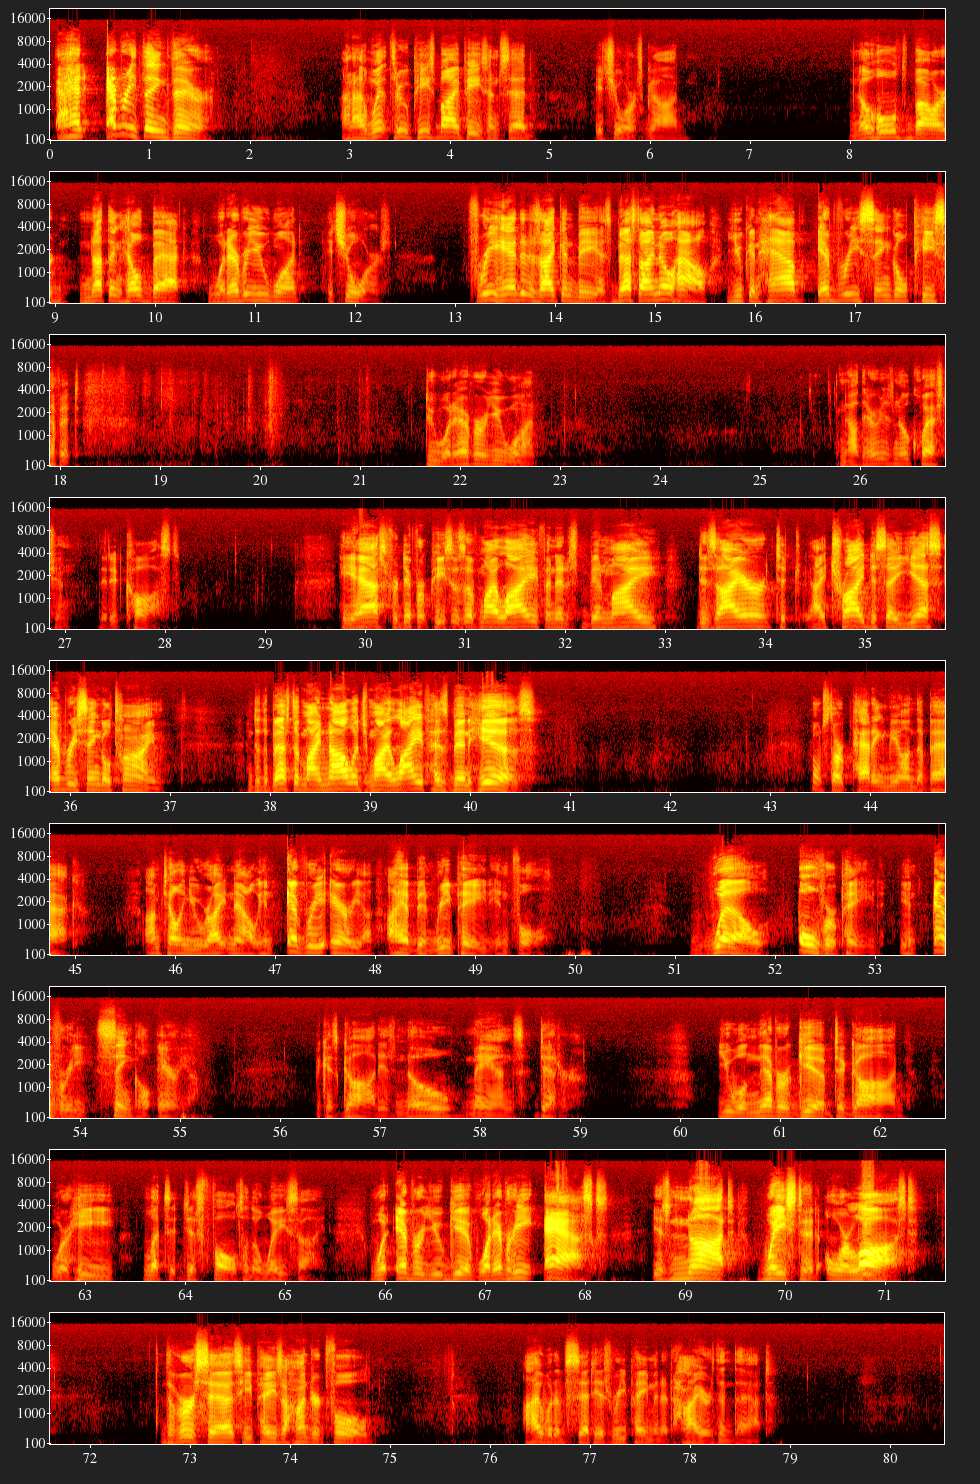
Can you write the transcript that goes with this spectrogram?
I had everything there. And I went through piece by piece and said, It's yours, God. No holds barred, nothing held back. Whatever you want, it's yours. Free handed as I can be, as best I know how, you can have every single piece of it. Do whatever you want. Now, there is no question that it cost. He asked for different pieces of my life, and it's been my desire to, I tried to say yes every single time. And to the best of my knowledge, my life has been His. Don't start patting me on the back. I'm telling you right now, in every area, I have been repaid in full. Well overpaid in every single area. Because God is no man's debtor. You will never give to God where He lets it just fall to the wayside whatever you give, whatever he asks, is not wasted or lost. The verse says he pays a hundredfold. I would have set his repayment at higher than that.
